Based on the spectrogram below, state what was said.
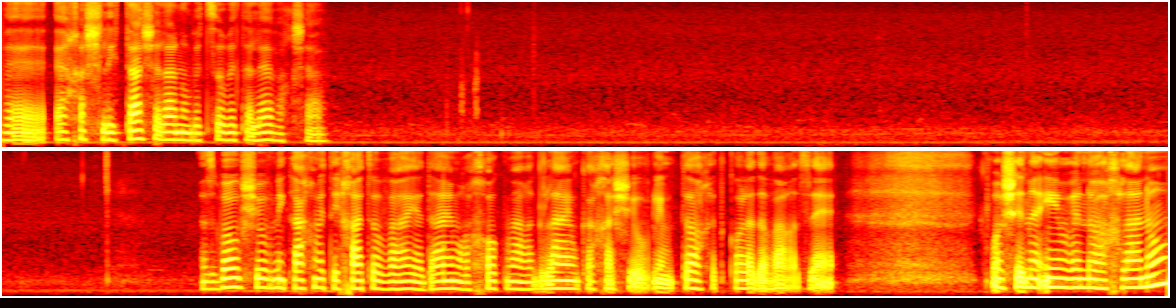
ואיך השליטה שלנו בתשומת הלב עכשיו. אז בואו שוב ניקח מתיחה טובה, ידיים רחוק מהרגליים, ככה שוב למתוח את כל הדבר הזה כמו שנעים ונוח לנו.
